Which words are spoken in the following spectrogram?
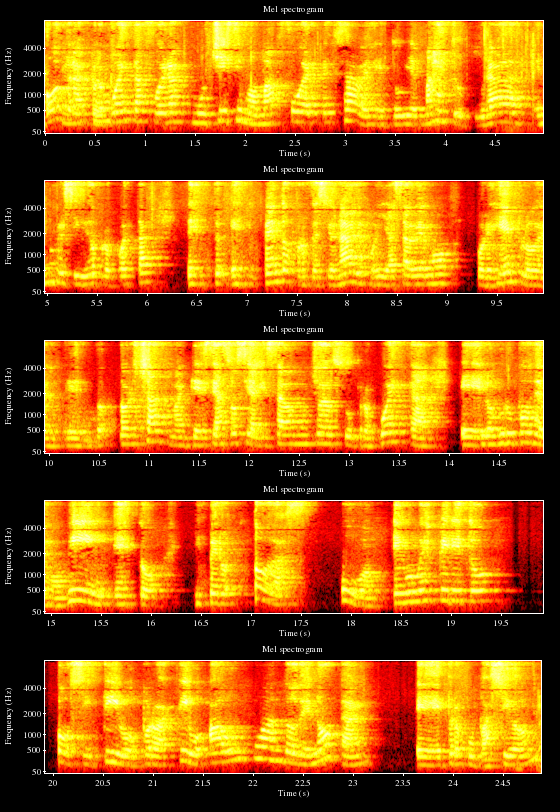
Otras propuestas fueran muchísimo más fuertes, ¿sabes? Estuvieran más estructuradas. Hemos recibido propuestas de estupendos profesionales, pues ya sabemos, por ejemplo, el, doctor Chapman, que se ha socializado mucho en su propuesta, eh, los grupos de Movín, esto, pero todas hubo en un espíritu positivo, proactivo, aun cuando denotan eh, preocupación,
